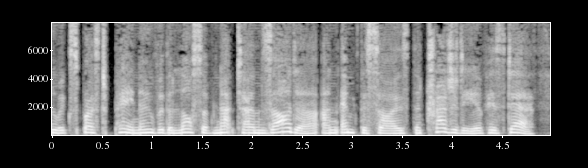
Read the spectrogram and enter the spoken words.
who expressed pain over the loss of Natan Zada and emphasized the tragedy of his death.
